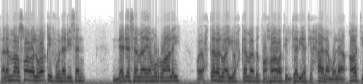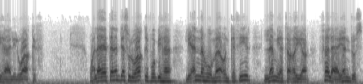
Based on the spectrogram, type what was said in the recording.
فلما صار الواقف نجسا نجس ما يمر عليه ويحتمل أن يحكم بطهارة الجرية حال ملاقاتها للواقف. ولا يتنجس الواقف بها لأنه ماء كثير لم يتغير فلا ينجس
